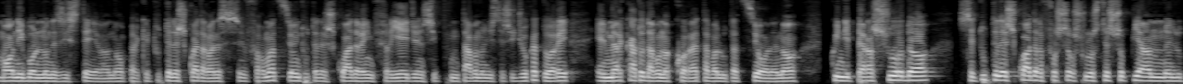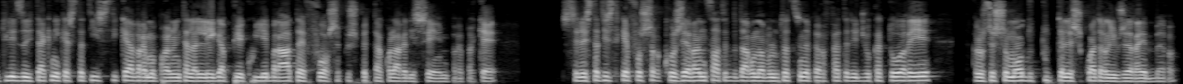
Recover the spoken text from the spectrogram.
Moneyball non esisteva, no? perché tutte le squadre avevano le stesse informazioni, tutte le squadre in free agency puntavano gli stessi giocatori e il mercato dava una corretta valutazione. No? Quindi per assurdo, se tutte le squadre fossero sullo stesso piano nell'utilizzo di tecniche statistiche, avremmo probabilmente la lega più equilibrata e forse più spettacolare di sempre, perché se le statistiche fossero così avanzate da dare una valutazione perfetta dei giocatori, allo stesso modo tutte le squadre li userebbero.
